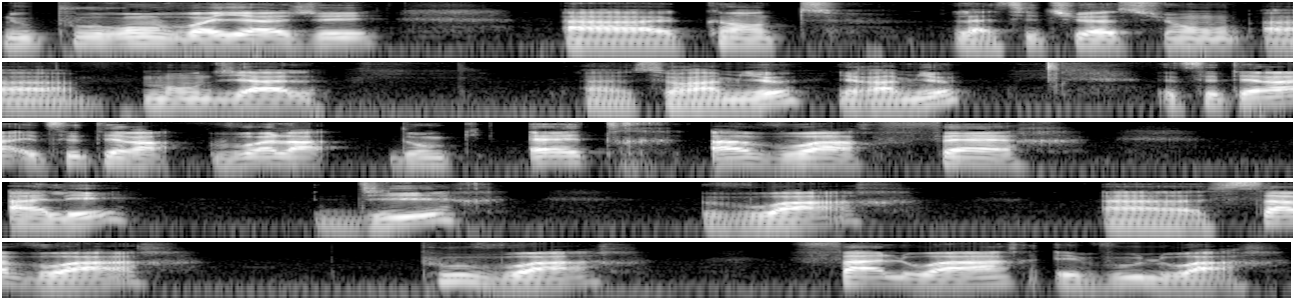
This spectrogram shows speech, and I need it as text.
nous pourrons voyager euh, quand la situation mondiale sera mieux, ira mieux etc., etc. Voilà. Donc être, avoir, faire aller, dire, voir, euh, savoir, pouvoir, falloir et vouloir.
